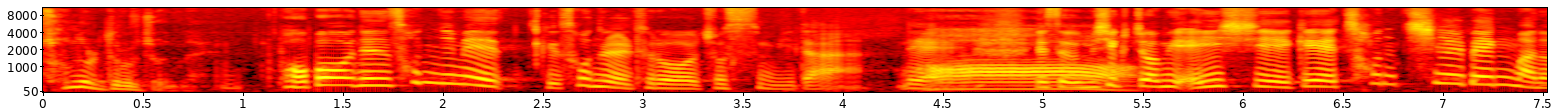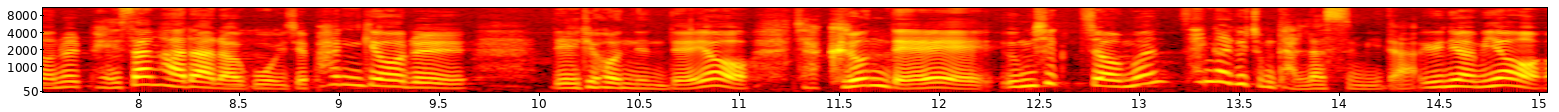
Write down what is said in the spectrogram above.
손을 들어줬나요? 법원은 손님의 그 손을 들어줬습니다. 네. 아. 그래서 음식점이 A 씨에게 1,700만 원을 배상하라라고 이제 판결을 내렸는데요. 자, 그런데 음식점은 생각이 좀 달랐습니다. 왜냐하면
